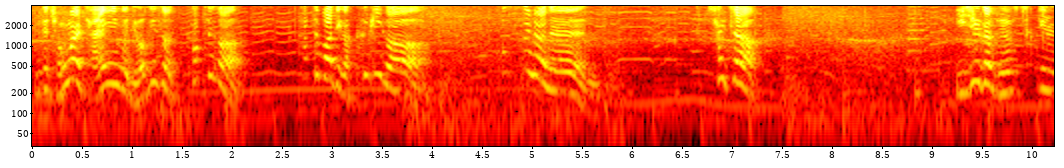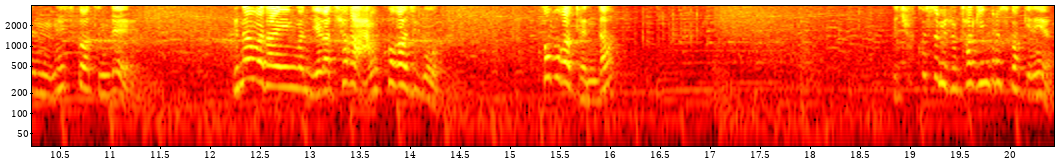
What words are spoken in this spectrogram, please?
근데 정말 다행인 건 여기서 카트가 카트 바디가 크기가 컸으면은 살짝 이질감 들었긴 했을 것 같은데 그나마 다행인 건 얘가 차가 안 커가지고 커버가 된다? 근데 차 컸으면 좀 타기 힘들었을 것 같긴 해요.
